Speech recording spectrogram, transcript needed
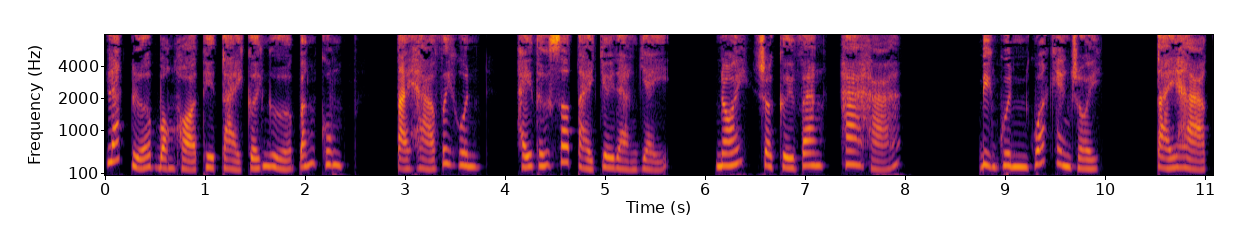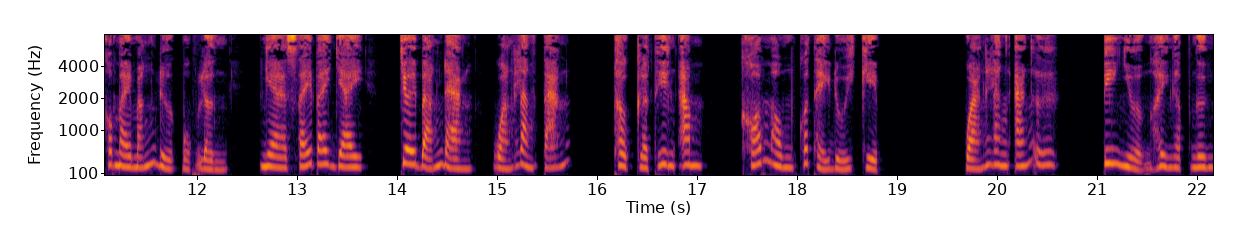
lát nữa bọn họ thi tài cởi ngựa bắn cung, tại hạ với Huynh, hãy thử so tài chơi đàn dậy. Nói rồi cười vang, ha hả. Biên huynh quá khen rồi. Tại hạ có may mắn được một lần, nhà sái bái dai, chơi bản đàn, quảng lăng tán. Thật là thiên âm, khó mong có thể đuổi kịp. Quảng lăng án ư, biên nhượng hơi ngập ngưng,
